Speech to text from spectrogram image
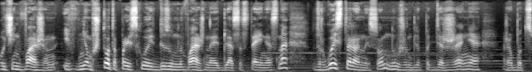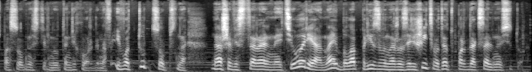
очень важен, и в нем что-то происходит безумно важное для состояния сна. С другой стороны, сон нужен для поддержания работоспособности внутренних органов. И вот тут, собственно, наша висцеральная теория, она и была призвана разрешить вот эту парадоксальную ситуацию.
